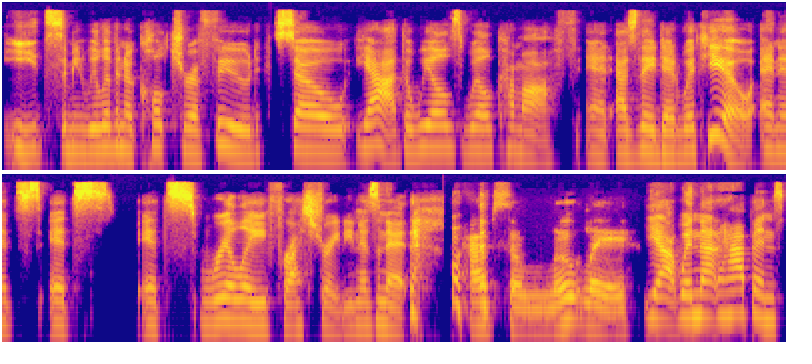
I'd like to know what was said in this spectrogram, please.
eats. I mean, we live in a culture of food. So, yeah, the wheels will come off and, as they did with you. And it's it's it's really frustrating, isn't it? Absolutely. yeah, when that happens.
